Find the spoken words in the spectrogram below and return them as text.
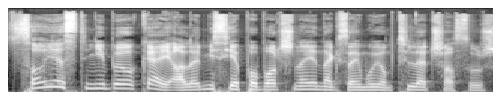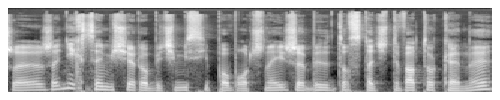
Co jest niby ok, ale misje poboczne jednak zajmują tyle czasu, że, że nie chce mi się robić misji pobocznej, żeby dostać dwa tokeny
